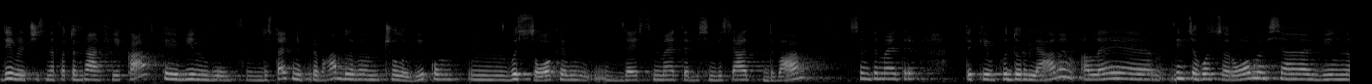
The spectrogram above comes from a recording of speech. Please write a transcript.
дивлячись на фотографії кавки, він був достатньо привабливим чоловіком, високим, десь метр вісімдесят два сантиметри, таким худорлявим, але він цього соромився. Він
